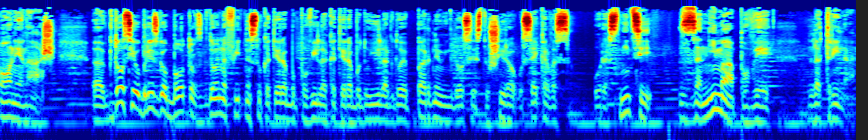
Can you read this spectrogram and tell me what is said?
on je naš. Eh, Kdo si je obrizgal botox, kdo je na fitnesu, katera bo povila, katera bo dojila, kdo je prdnil in kdo se je stuširal, vse, kar vas v resnici zanima, pove latrina.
